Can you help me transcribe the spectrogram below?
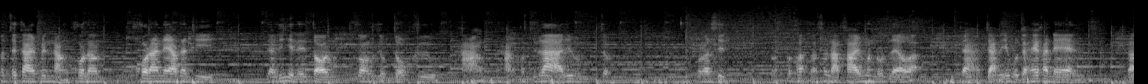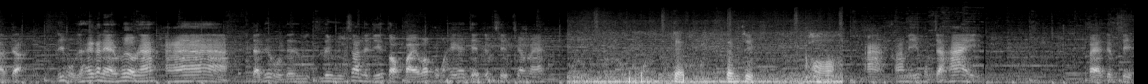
มันจะกลายเป็นหนังคนละคนละแนวทันที อย่างที่เห็นในตอนตอนจบๆคือหางหางก็ซิล่าที่มันจะปรสิตลักษณะคล้ายมนุษย์แล้วอะจากจากนี้ผมจะให้คะแนนหลังจากที่ผมจะให้คะแนนเพิ่มนะ อ่าจากที่ผมจะรีวิวสั้นในที่ต่อไปว่าผมให้แค่เจ็ดเต็มสิบใช่ไหมเจ็ดเต็มสิบพอ อะครั้งนี้ผมจะให้แปดเต็มสิบ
